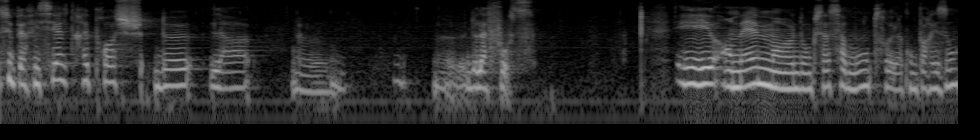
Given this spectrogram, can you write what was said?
superficiel, très proche de la, de la fosse. Et en même, donc ça, ça montre la comparaison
